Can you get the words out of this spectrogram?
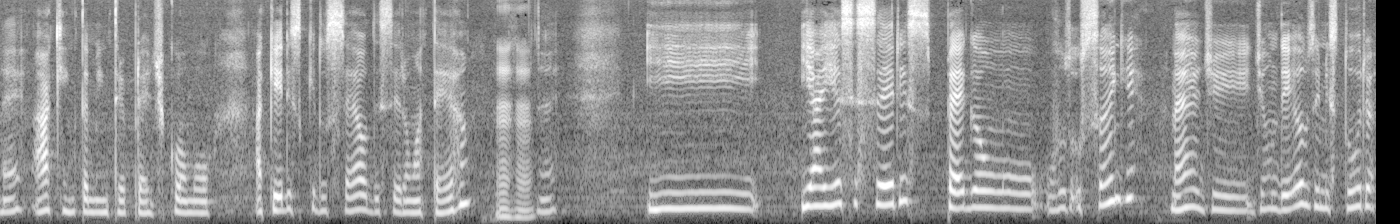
né? Há quem também interprete como aqueles que do céu desceram à terra. Uhum. Né? E, e aí esses seres pegam o, o, o, sangue né, de, de um deus e mistura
